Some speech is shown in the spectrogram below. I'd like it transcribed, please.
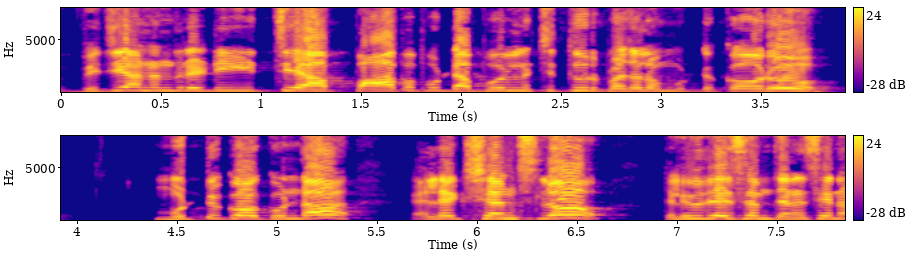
విజయానంద రెడ్డి ఇచ్చే ఆ పాపపు డబ్బులను చిత్తూరు ప్రజలు ముట్టుకోరు. ముట్టుకోకుండా ఎలక్షన్స్లో తెలుగుదేశం జనసేన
